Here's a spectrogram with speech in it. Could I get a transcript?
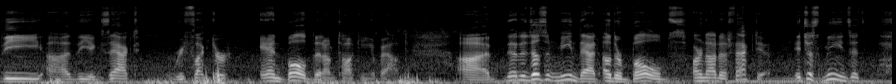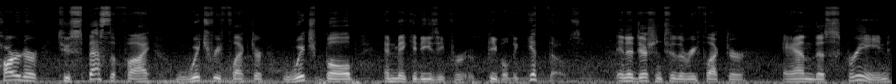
the, uh, the exact reflector and bulb that I'm talking about. Uh, that it doesn't mean that other bulbs are not effective. It just means it's harder to specify which reflector, which bulb, and make it easy for people to get those. In addition to the reflector and the screen,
